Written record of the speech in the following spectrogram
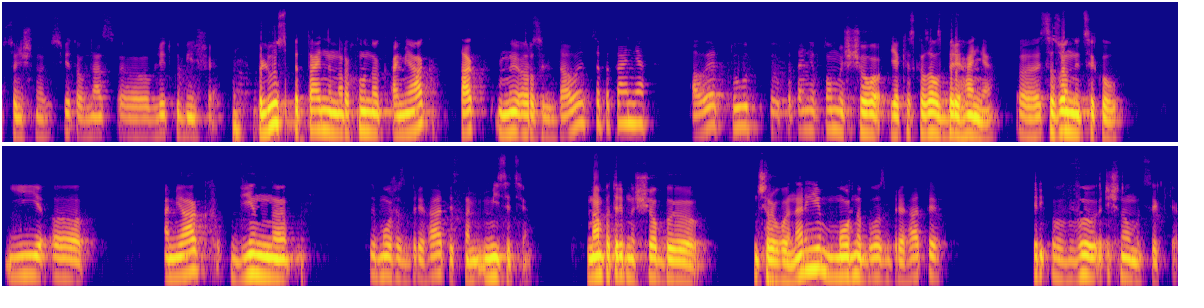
сонячного світу в нас е, влітку більше. Плюс питання на рахунок аміак. Так, ми розглядали це питання, але тут питання в тому, що, як я сказав, зберігання, сезонний цикл. І аміак він може зберігатись там місяці. Нам потрібно, щоб джерело енергії можна було зберігати в річному циклі.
